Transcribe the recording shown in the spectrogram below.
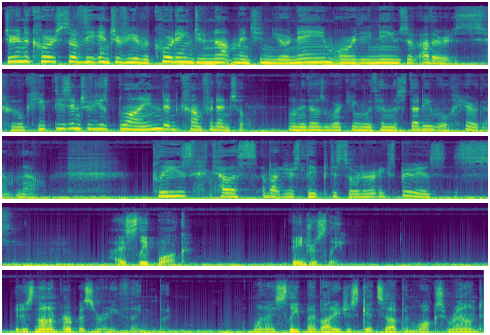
during the course of the interview recording, do not mention your name or the names of others. We will keep these interviews blind and confidential. Only those working within the study will hear them. Now, please tell us about your sleep disorder experiences. I sleepwalk. Dangerously. It is not on purpose or anything, but when I sleep, my body just gets up and walks around.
